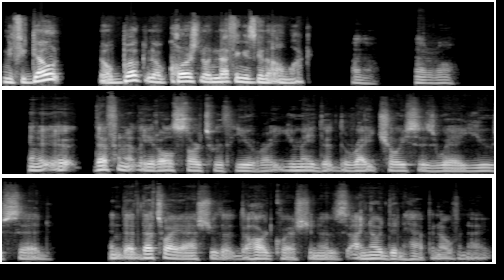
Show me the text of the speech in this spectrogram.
And if you don't, no book, no course, no nothing is going to unlock it. I know, not at all. And it, it, definitely, it all starts with you, right? You made the, the right choices where you said, and that, that's why I asked you the, the hard question is I know it didn't happen overnight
